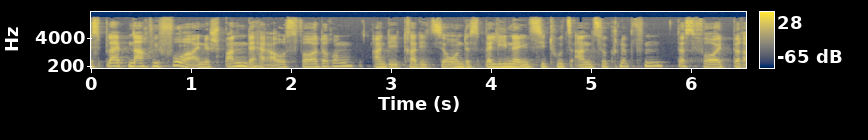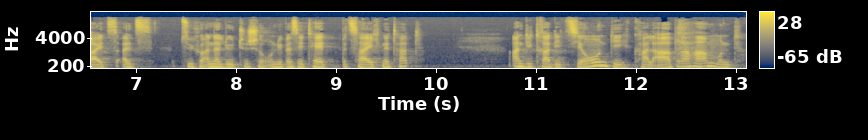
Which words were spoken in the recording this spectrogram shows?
Es bleibt nach wie vor eine spannende Herausforderung, an die Tradition des Berliner Instituts anzuknüpfen, das Freud bereits als psychoanalytische Universität bezeichnet hat, an die Tradition, die Karl Abraham und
